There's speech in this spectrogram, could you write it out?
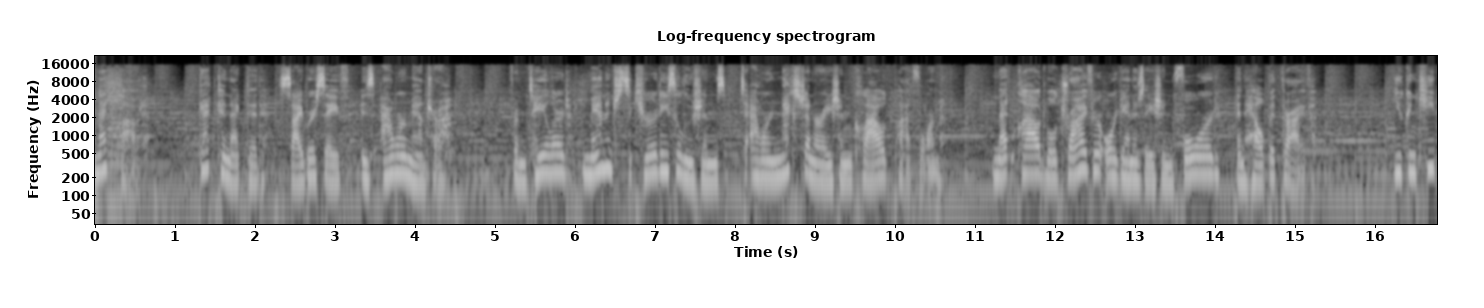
MetCloud. Get connected, cyber safe is our mantra. From tailored, managed security solutions to our next generation cloud platform, MetCloud will drive your organization forward and help it thrive. You can keep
